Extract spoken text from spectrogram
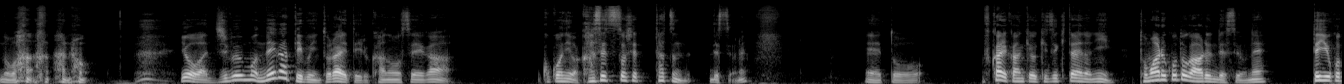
のは あの、要は自分もネガティブに捉えている可能性が、ここには仮説として立つんですよね。えっ、ー、と、深い関係を築きたいのに止まることがあるんですよね。っていう言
